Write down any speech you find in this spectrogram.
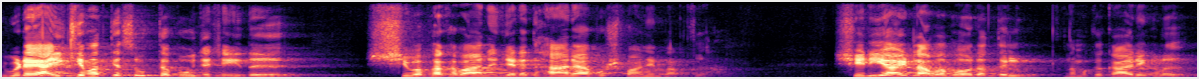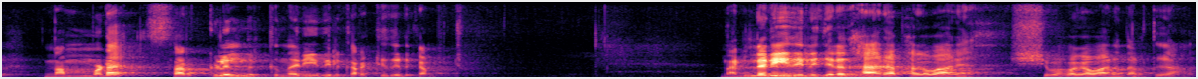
ഇവിടെ ഐക്യമത്യ സൂക്ത പൂജ ചെയ്ത് ശിവഭഗവാന് ജലധാരാ പുഷ്പാഞ്ജലി നടത്തുക. ശരിയായിട്ടുള്ള അവബോധത്തിൽ നമുക്ക് കാര്യങ്ങൾ നമ്മുടെ സർക്കിളിൽ നിൽക്കുന്ന രീതിയിൽ കറക്റ്റ് ചെയ്തെടുക്കാൻ പറ്റും. നല്ല രീതിയിൽ ജലധാര ഭഗവാന് ശിവഭഗവാന് നടത്തുക.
